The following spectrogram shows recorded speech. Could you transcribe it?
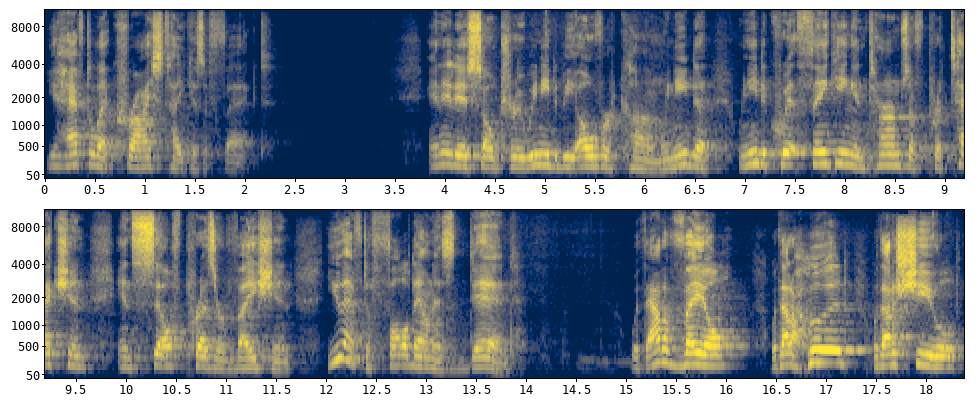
You have to let Christ take his effect. And it is so true. We need to be overcome. We need to, we need to quit thinking in terms of protection and self preservation. You have to fall down as dead without a veil, without a hood, without a shield.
